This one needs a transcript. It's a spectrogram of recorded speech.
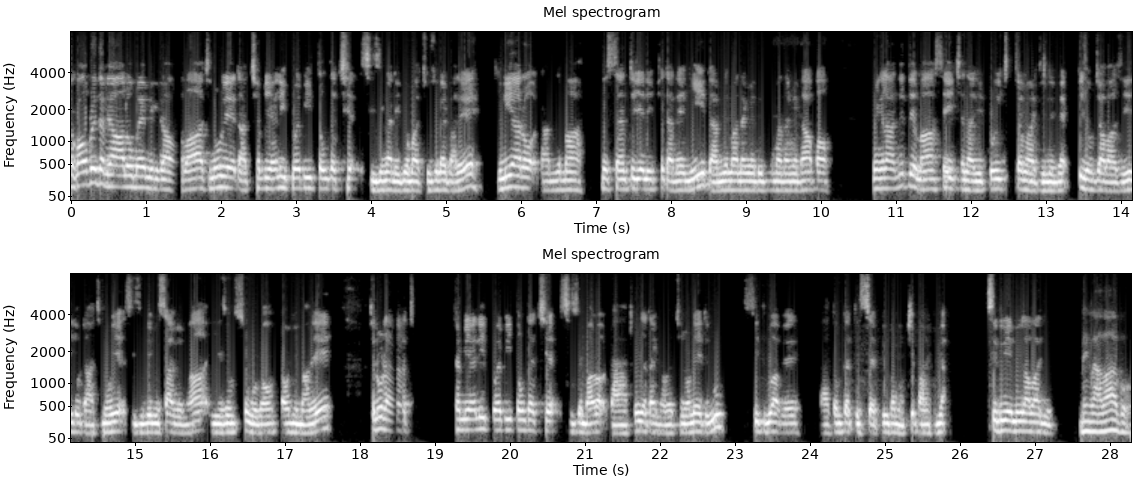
စကောပရိသတ်များအားလုံးပဲမင်္ဂလာပါကျွန်တော်တို့ရဲ့ဒါချန်ပီယံလိပွဲပြီးသုံးသက်ချက်အစီအစဉ်ကနေပြောမှကြိုဆိုလိုက်ပါတယ်ဒီနေ့ကတော့ဒါမြန်မာနှစ်စံတရနေ့ဖြစ်တာနဲ့ညီဒါမြန်မာနိုင်ငံသူမြန်မာနိုင်ငံသားအပေါင်းမင်္ဂလာနှစ်တင်မှာစိတ်ချမ်းသာကြီးကိုယ်ကျန်းမာခြင်းနဲ့ပြည့်စုံကြပါစေလို့ဒါကျွန်တော်ရဲ့အစီအစဉ်လေးမစခင်မှာအရင်ဆုံးဆုမကောင်းတောင်းချင်ပါတယ်ကျွန်တော်ဒါချန်ပီယံလိပွဲပြီးသုံးသက်ချက်အစီအစဉ်မှာတော့ဒါထုံးစံတိုင်းပါပဲကျွန်တော်နဲ့အတူစီတူကပဲဒါသုံးသက်တင်ဆက်ပြီးတော့မှာဖြစ်ပါတယ်ခင်ဗျစီတူရေမင်္ဂလာပါညီမင်္ဂလာပါကို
